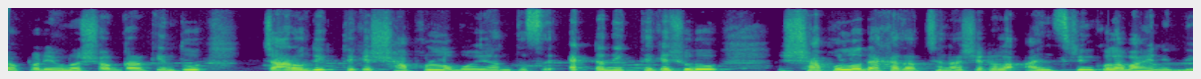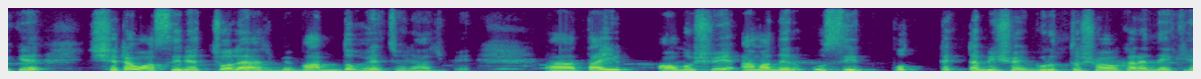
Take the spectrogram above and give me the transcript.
ডক্টর ইউনুস সরকার কিন্তু চারদিক থেকে সাফল্য বয়ে আনতেছে। একটা দিক থেকে শুধু সাফল্য দেখা যাচ্ছে না, সেটা হলো আইন শৃঙ্খলা বাহিনীর দিকে, সেটাও অচিরে চলে আসবে, বাধ্য হয়ে চলে আসবে। তাই অবশ্যই আমাদের উচিত প্রত্যেকটা বিষয় গুরুত্ব সহকারে দেখে,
